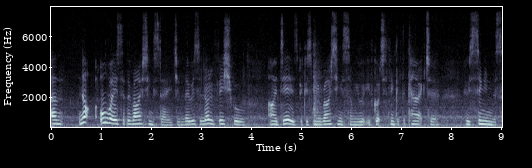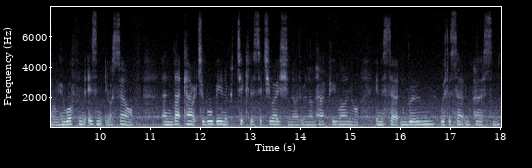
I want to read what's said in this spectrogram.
Um, not always at the writing stage, and there is a lot of visual ideas because when you're writing a song, you, you've got to think of the character who's singing the song, who often isn't yourself. And that character will be in a particular situation, either an unhappy one or in a certain room with a certain person.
